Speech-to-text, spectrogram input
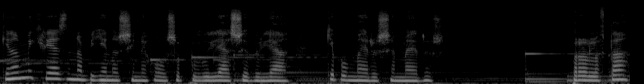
και να μην χρειάζεται να πηγαίνω συνεχώς από δουλειά σε δουλειά και από μέρος σε μέρος. Παρ' όλα αυτά,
